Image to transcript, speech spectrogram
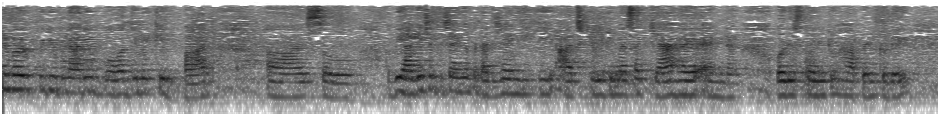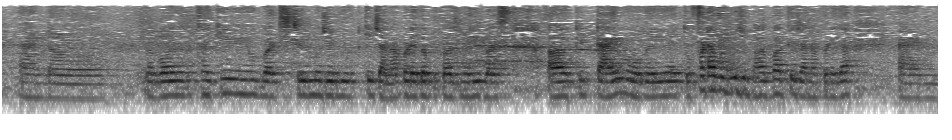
वो वीडियो बना रही हूँ बहुत दिनों के बाद। सो अभी आगे चलते जाएँगे बताते जाएँगे कि आज की वीडियो में ऐसा क्या है and what is going to happen today and मैं बहुत ज़्यादा थकी हुई हूँ बट स्टिल मुझे भी उठ के जाना पड़ेगा बिकॉज़ मेरी बस uh, की टाइम हो गई है तो फटाफट मुझे भाग भाग के जाना पड़ेगा. एंड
